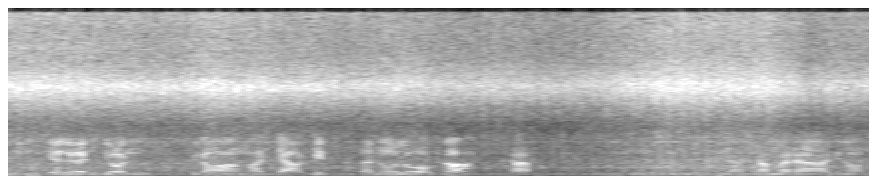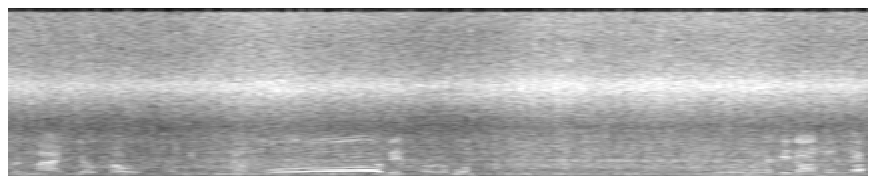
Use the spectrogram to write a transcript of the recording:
สินเจริญยนต์พี่น้องมาจากทิศสนุโลกเนาะครับจากธรรมดาพี่น้องเป็นมาเกี่ยวเขาอาทิตย์พี่น้องโอ้เบ็ดเขาครับผมดูมันนะพี่น้องมึงครับ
